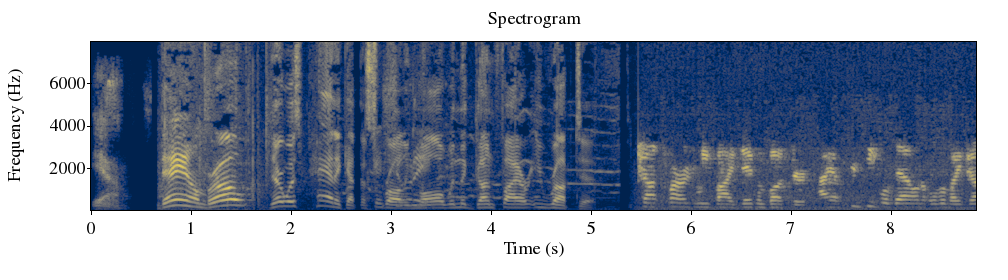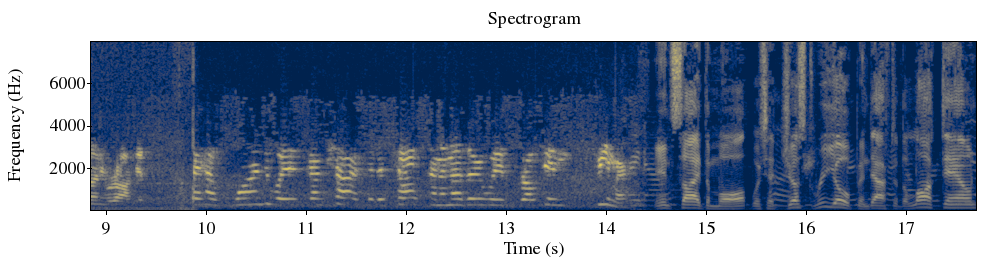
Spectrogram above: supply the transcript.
Yeah. Damn, bro. There was panic at the sprawling mall when the gunfire erupted. Shots fired at me by Dave and Buster. I have two people down over by Johnny Rocket. I have one with gunshot to the chest and another with broken femur. Inside the mall, which had just reopened after the lockdown,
